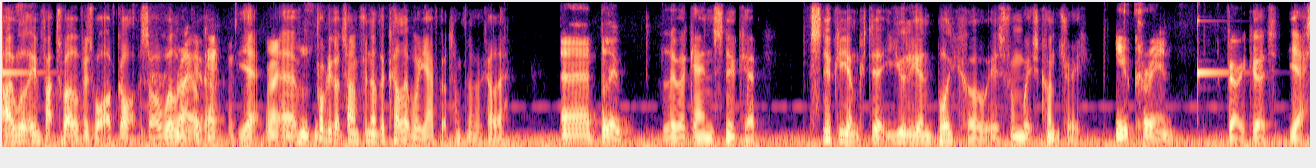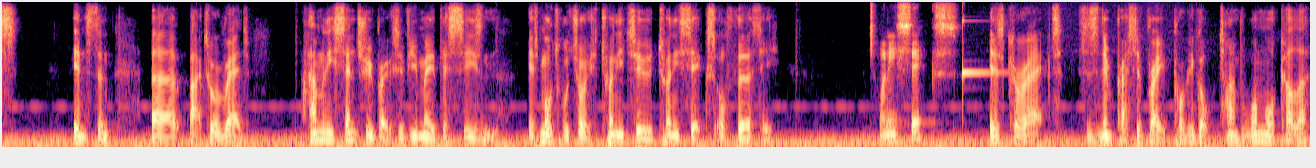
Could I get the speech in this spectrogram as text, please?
I will. In fact, 12 is what I've got, so I will Right, okay. that. Yeah. Right. Um, probably got time for another colour. Well, you have got time for another colour. Uh, blue. Blue again. Snooker. Snooker youngster Julian Boiko is from which country? Ukraine. Very good. Yes. Instant. Uh, back to a red. How many century breaks have you made this season? It's multiple choice 22, 26, or 30. 26. Is correct. This is an impressive break. Probably got time for one more colour.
